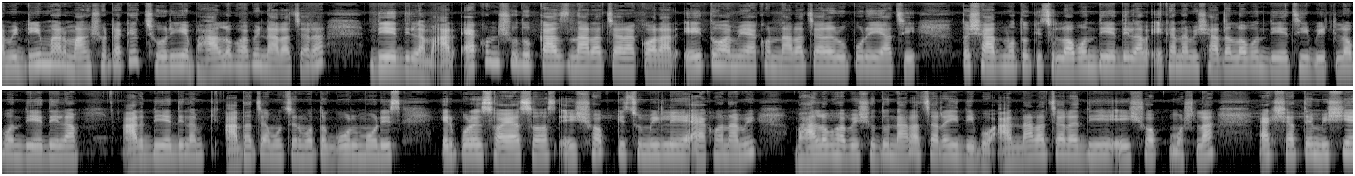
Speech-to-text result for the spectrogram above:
আমি ডিম আর মাংসটাকে ছড়িয়ে ভালোভাবে নাড়াচাড়া দিয়ে দিলাম। আর এখন শুধু কাজ নাড়াচাড়া করার, এই তো আমি এখন নাড়াচাড়ার উপরেই আছি। তো স্বাদ মতো কিছু লবণ দিয়ে দিলাম। এখানে আমি সাদা লবণ দিয়েছি, বিট লবণ দিয়ে দিলাম, আর দিয়ে দিলাম আধা চামচের মতো গোলমরিচ, এরপরে সয়া সস, এই সব কিছু মিলিয়ে এখন আমি ভালোভাবে শুধু নাড়াচাড়াই দিব। আর নাড়াচাড়া দিয়ে এই সব মশলা একসাথে মিশিয়ে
